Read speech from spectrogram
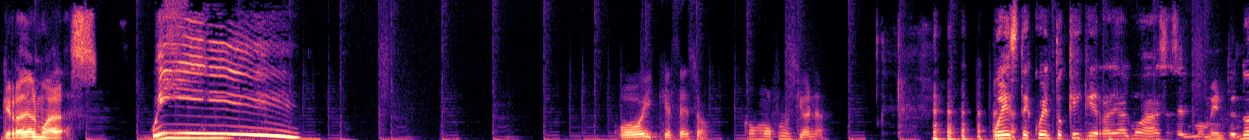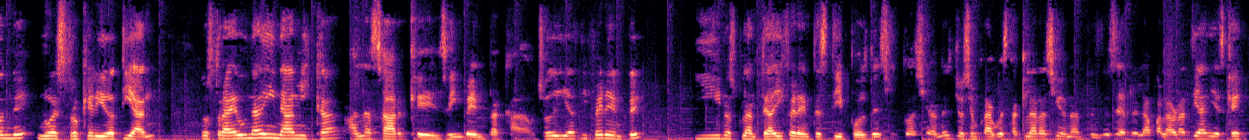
Guerra de Almohadas. Uy, ¿qué es eso? ¿Cómo funciona? Pues te cuento que Guerra de Almohadas es el momento en donde nuestro querido Tian nos trae una dinámica al azar que él se inventa cada ocho días diferente y nos plantea diferentes tipos de situaciones. Yo siempre hago esta aclaración antes de hacerle la palabra a Tian y es que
